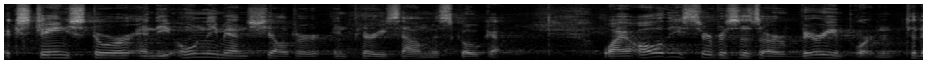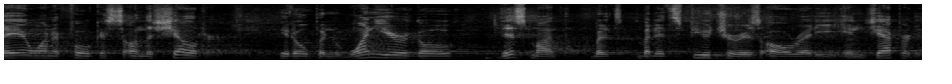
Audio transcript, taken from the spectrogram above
exchange store, and the only men's shelter in Parry Sound, Muskoka. While all these services are very important, today I want to focus on the shelter. It opened one year ago this month, but its, but its future is already in jeopardy.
